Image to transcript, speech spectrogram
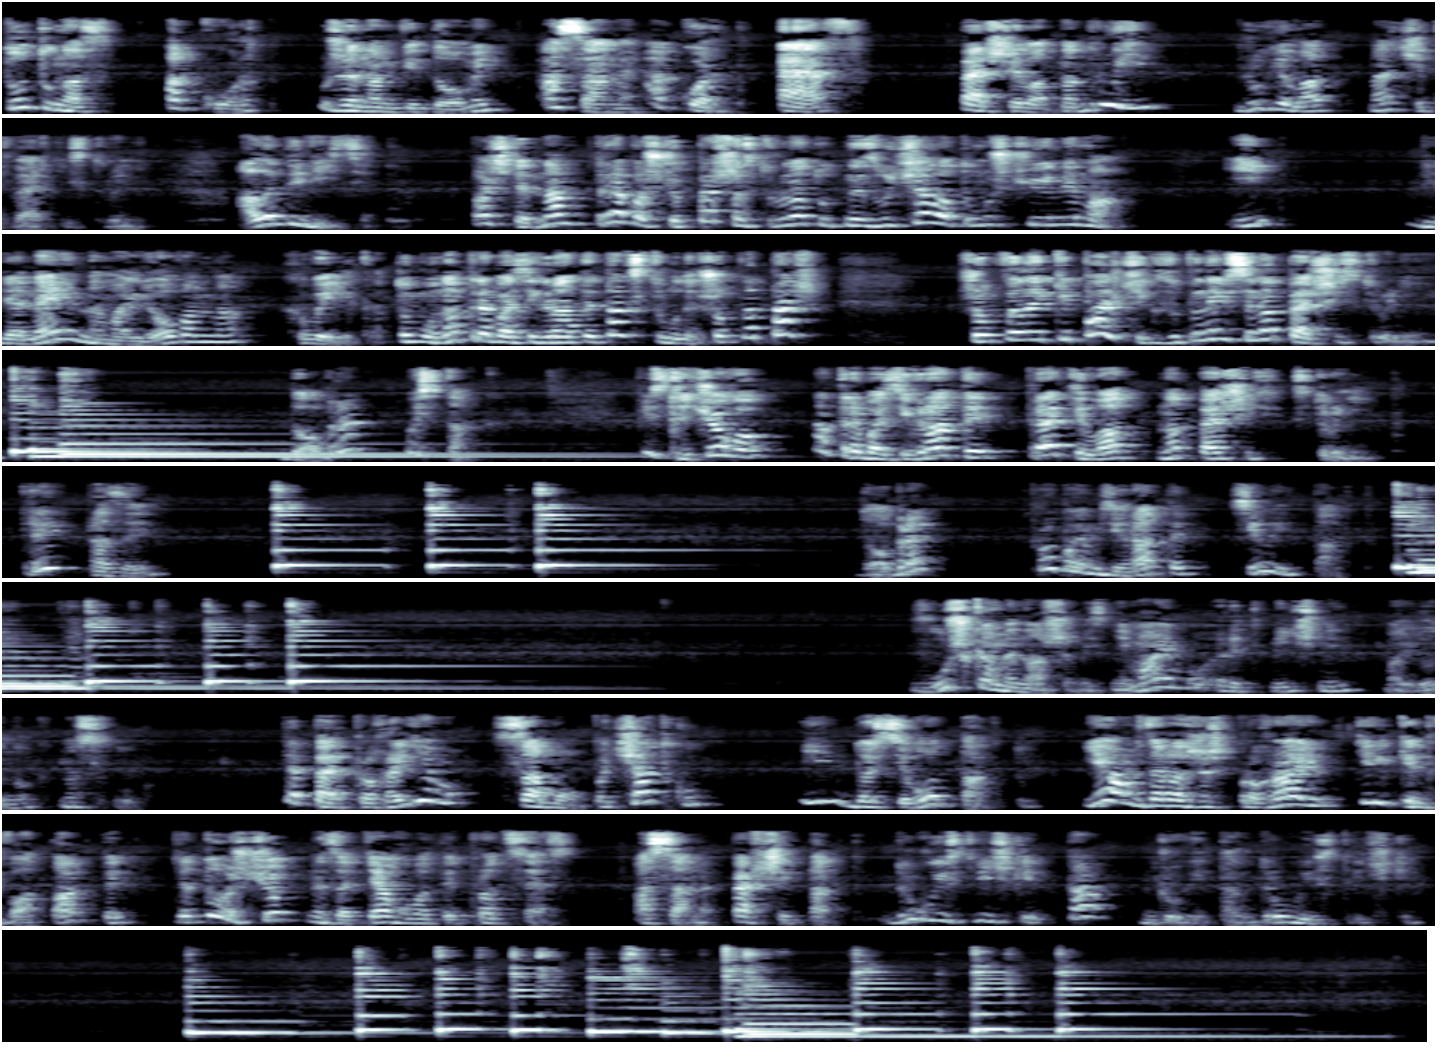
Тут у нас акорд, уже нам відомий, а саме акорд F, перший лад на другій, другий лад на четвертій струні. Але дивіться, бачите, нам треба, щоб перша струна тут не звучала, тому що її нема. І для неї намальована хвилька. Тому нам треба зіграти так струни, щоб на перш... щоб великий пальчик зупинився на першій струні. Добре, ось так. Після чого нам треба зіграти третій лад на першій струні. Три рази. Добре. Пробуємо зіграти цілий такт. Вушками нашими знімаємо ритмічний малюнок на слух. Тепер програємо з самого початку і до цього такту. Я вам зараз же програю тільки два такти для того, щоб не затягувати процес. А саме перший такт другої стрічки та другий такт другої стрічки.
